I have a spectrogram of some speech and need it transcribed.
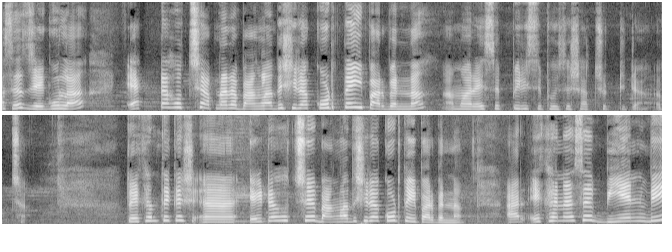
আছে যেগুলা একটা হচ্ছে আপনারা বাংলাদেশিরা করতেই পারবেন না। আমার এসএফপি রিসিভ হয়েছে সাতষট্টিটা। আচ্ছা। তো এখান থেকে এইটা হচ্ছে বাংলাদেশিরা করতেই পারবেন না। আর এখানে আছে বিএনবি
